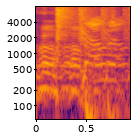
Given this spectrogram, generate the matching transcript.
Oh. oh.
